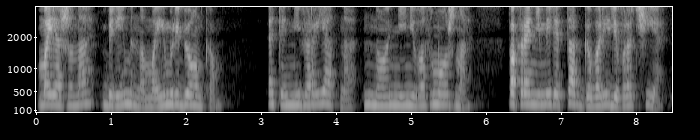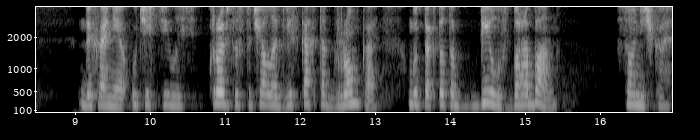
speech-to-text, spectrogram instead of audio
Моя жена беременна моим ребенком. Это невероятно, но не невозможно. По крайней мере, так говорили врачи. Дыхание участилось, кровь застучала в висках так громко, будто кто-то бил в барабан. «Сонечка,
